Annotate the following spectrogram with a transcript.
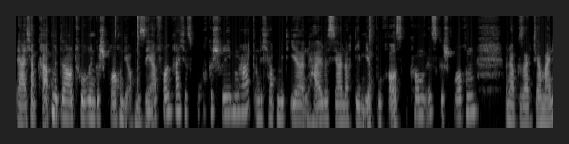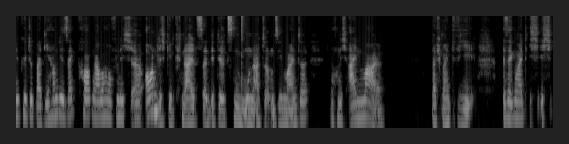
Ja, ich habe gerade mit einer Autorin gesprochen, die auch ein sehr erfolgreiches Buch geschrieben hat. Und ich habe mit ihr ein halbes Jahr, nachdem ihr Buch rausgekommen ist, gesprochen und habe gesagt, ja, meine Güte, bei dir haben die Sektkorken aber hoffentlich äh, ordentlich geknallt seit den letzten Monate. Und sie meinte, noch nicht einmal. Habe ich gemeint: „Wie?“ Sie hat gemeint: „Ich ich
